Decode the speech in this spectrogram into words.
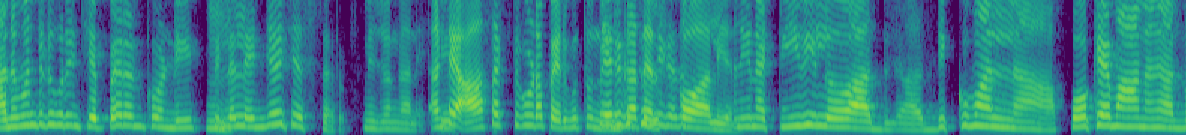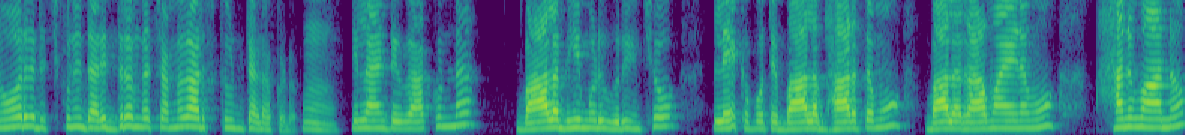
హనుమంతుడి గురించి చెప్పారనుకోండి పిల్లలు ఎంజాయ్ చేస్తారు. నిజంగానే. అంటే ఆసక్తి కూడా పెరుగుతుంది ఇంకా కదా. తెలుసుకోవాలి అని. నా టీవీలో ఆ దిక్కుమాలిన పోకేమాన్ అని ఆ నోరు తెరుచుకుని దరిద్రంగా చంగగారుస్తూ ఉంటాడు ఒకడు. ఇలాంటివి కాకుండా బాలభీముడి గురించో లేకపోతే బాల భారతము బాల రామాయణము హనుమాను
